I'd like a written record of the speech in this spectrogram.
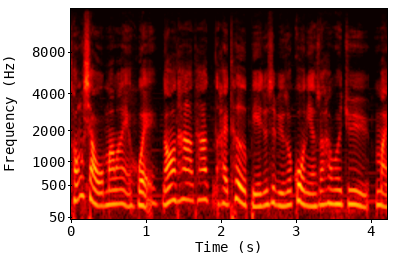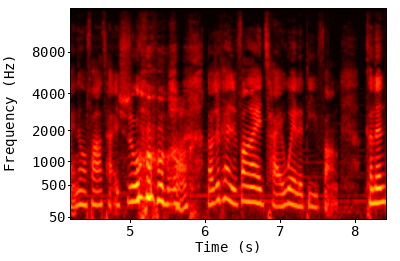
从小我妈妈也会，然后她她还特别就是比如说过年的时候，她会去买那种发财树，然后就开始放在财位的地方。可能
